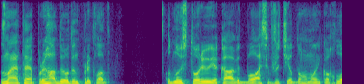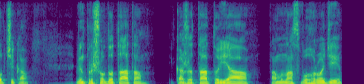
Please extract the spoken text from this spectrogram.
Знаєте, пригадую один приклад, одну історію, яка відбулася в житті одного маленького хлопчика. Він прийшов до тата і каже: Тато, я там у нас в огороді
